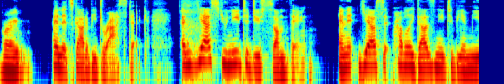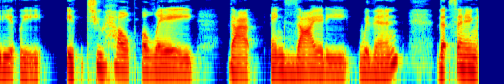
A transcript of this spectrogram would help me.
Right. And it's got to be drastic. And yes, you need to do something. And it, yes, it probably does need to be immediately to help allay that anxiety within that saying,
